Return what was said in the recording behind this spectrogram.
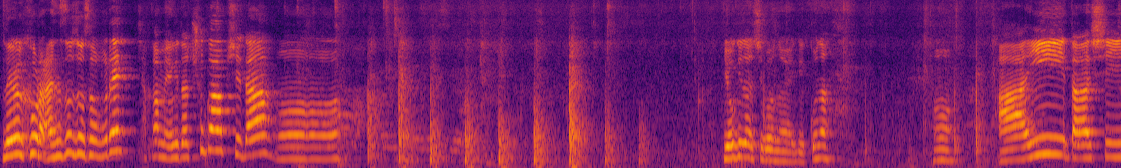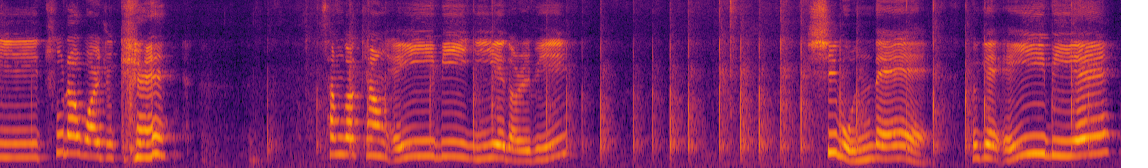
내가 그걸 안 써줘서 그래? 잠깐만, 여기다 추가합시다. 어, 여기다 집어넣어야겠구나. 어, i-2라고 해줄게. 삼각형 ABE의 넓이 15인데 그게 AB의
